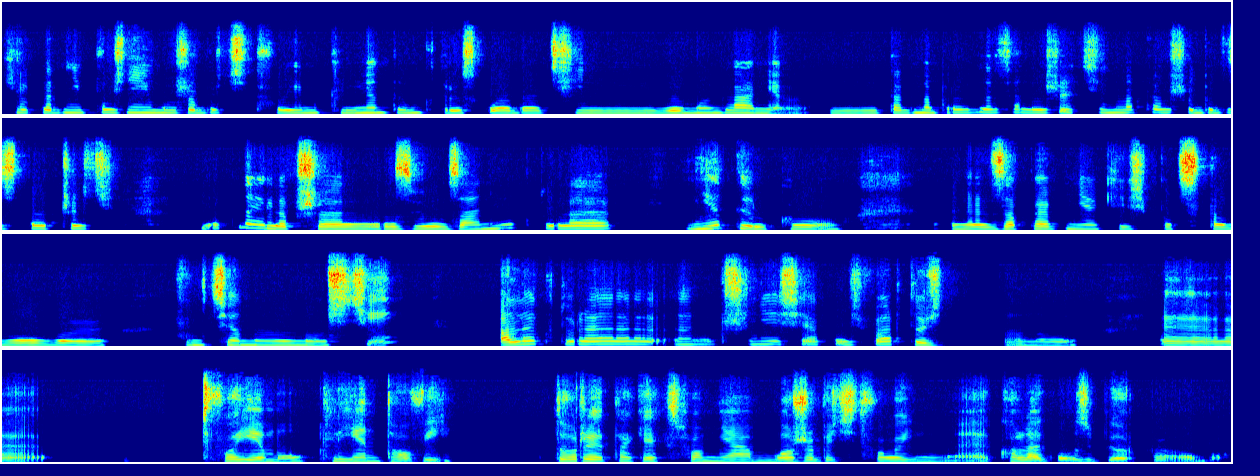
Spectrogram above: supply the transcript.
kilka dni później może być Twoim klientem, który składa Ci wymagania. I tak naprawdę zależy Ci na tym, żeby dostarczyć jak najlepsze rozwiązanie, które nie tylko e, zapewni jakieś podstawowe funkcjonalności, ale które e, przyniesie jakąś wartość daną Twojemu klientowi, który, tak jak wspomniałam, może być Twoim kolegą z biurka obok.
